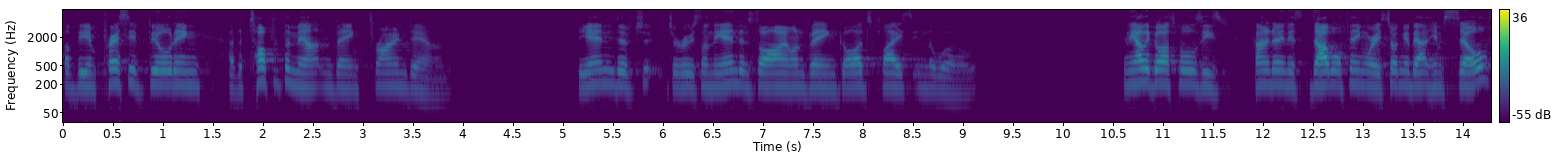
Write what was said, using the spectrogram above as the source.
of the impressive building at the top of the mountain being thrown down. The end of Jerusalem, the end of Zion being God's place in the world. In the other Gospels, he's kind of doing this double thing where he's talking about himself.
